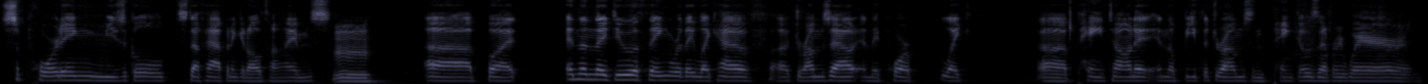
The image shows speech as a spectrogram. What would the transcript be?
supporting musical stuff happening at all times. Mm. Uh, but and then they do a thing where they like have uh, drums out and they pour like uh, paint on it and they'll beat the drums and paint goes everywhere and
